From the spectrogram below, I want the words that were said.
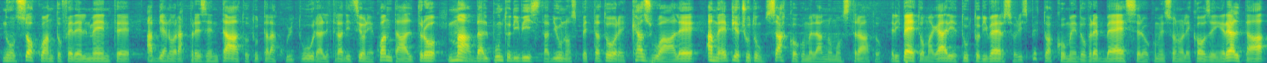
non so quanto fedelmente abbiano rappresentato tutta la cultura, le tradizioni e quant'altro, quant'altro, ma dal punto di vista di uno spettatore casuale a me è piaciuto un sacco come l'hanno mostrato. Ripeto, magari è tutto diverso rispetto a come dovrebbe essere o come sono le cose in realtà,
